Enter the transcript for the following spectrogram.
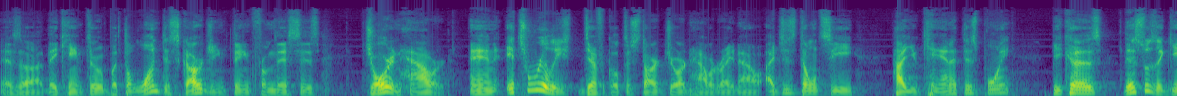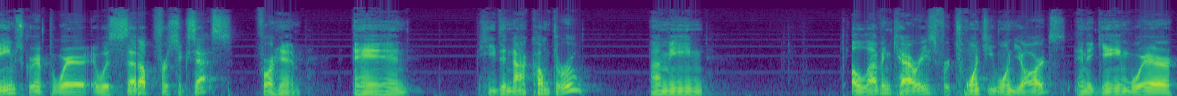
as uh, they came through. But the one discouraging thing from this is Jordan Howard. And it's really difficult to start Jordan Howard right now. I just don't see how you can at this point because this was a game script where it was set up for success for him. And he did not come through. I mean, 11 carries for 21 yards in a game where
